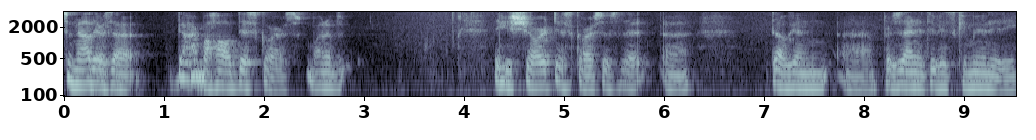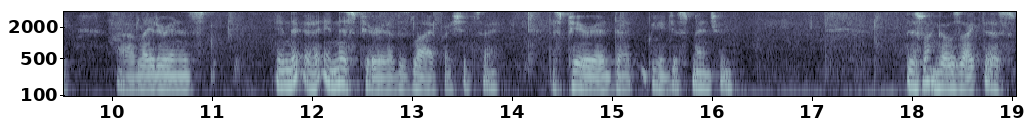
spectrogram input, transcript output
So now there's a Dharma Hall discourse, one of these short discourses that uh, Dogen uh, presented to his community uh, later in his in, the, uh, in this period of his life, I should say, this period that we just mentioned. This one goes like this.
